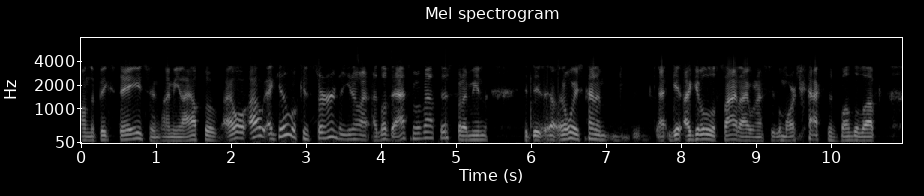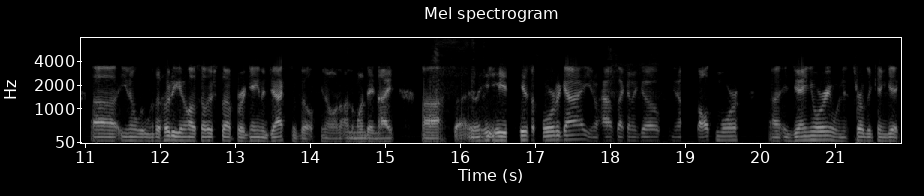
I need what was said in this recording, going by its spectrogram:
on the big stage. And I mean, I also I, I, I get a little concerned. You know, I, I'd love to ask him about this, but I mean, it, it, it always kind of I get I give a little side eye when I see Lamar Jackson bundled up, uh, you know, with a hoodie and all this other stuff for a game in Jacksonville, you know, on, on a Monday night. Uh, so he, he's a Florida guy. You know, how's that going to go? You know, Baltimore uh, in January when it certainly can get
